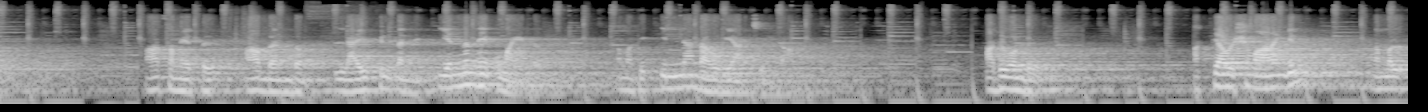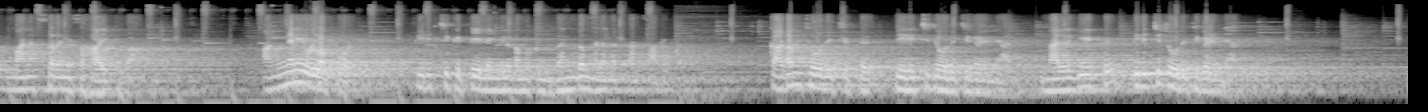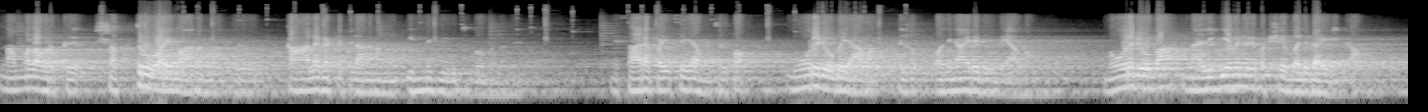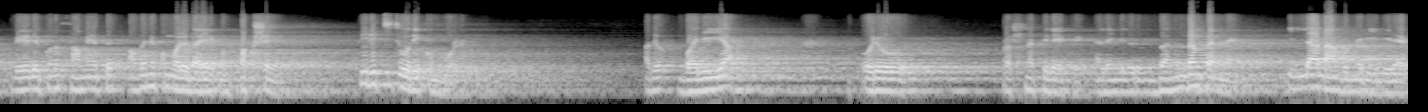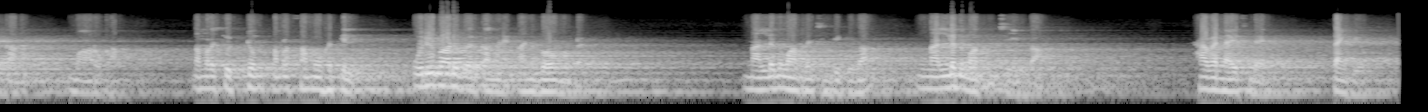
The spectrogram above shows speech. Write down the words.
ആ സമയത്ത് ആ ബന്ധം ലൈഫിൽ തന്നെ എന്നേക്കുമായിട്ട് നമുക്ക് ഇല്ലാണ്ടാവുകയാണ് ചെയ്യുക. അതുകൊണ്ട് അത്യാവശ്യമാണെങ്കിൽ നമ്മൾ മനസ്സറിഞ്ഞ് സഹായിക്കുക. അങ്ങനെയുള്ളപ്പോൾ തിരിച്ചു കിട്ടിയില്ലെങ്കിൽ നമുക്ക് ബന്ധം നിലനിർത്താൻ സാധിക്കും. കടം ചോദിച്ചിട്ട് തിരിച്ചു ചോദിച്ചു കഴിഞ്ഞാൽ നൽകിയിട്ട് തിരിച്ചു ചോദിച്ചു കഴിഞ്ഞാൽ നമ്മൾ അവർക്ക് ശത്രുവായി മാറുന്ന ഒരു കാലഘട്ടത്തിലാണ് നമ്മൾ ഇന്ന് ജീവിച്ചു പോകുന്നത്. നിസ്സാര പൈസയാവും ചിലപ്പോൾ നൂറ് രൂപയാവാം ചിലപ്പോൾ പതിനായിരം രൂപയാവാം. നൂറ് രൂപ നൽകിയവനൊരു പക്ഷേ വലുതായിരിക്കാം. വേടിക്കുന്ന സമയത്ത് അവനക്കും വലുതായിരിക്കും. പക്ഷേ തിരിച്ചു ചോദിക്കുമ്പോൾ അത് വലിയ ഒരു പ്രശ്നത്തിലേക്ക് അല്ലെങ്കിൽ ഒരു ബന്ധം തന്നെ ഇല്ലാതാകുന്ന രീതിയിലേക്കാണ് മാറുക. നമ്മുടെ ചുറ്റും നമ്മുടെ സമൂഹത്തിൽ ഒരുപാട് പേർക്ക് അങ്ങനെ അനുഭവമുണ്ട്. നല്ലത് മാത്രം ചിന്തിക്കുക നല്ലത് മാത്രം ചെയ്യുക. Have a nice day thank you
